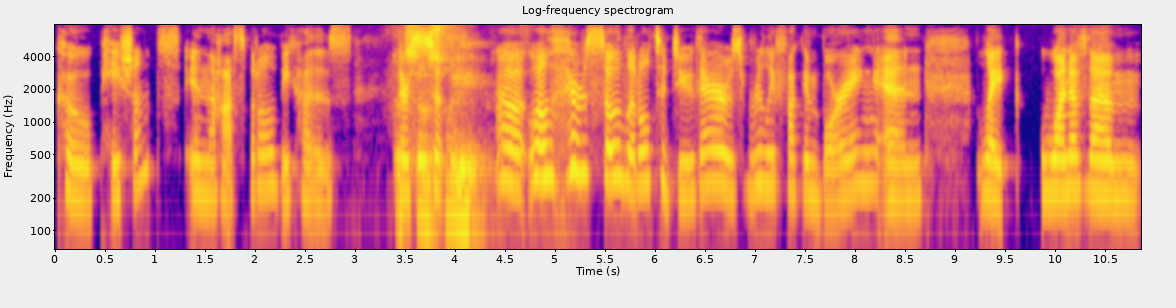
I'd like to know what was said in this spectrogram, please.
co patients in the hospital because That's there's so, so- sweet. Oh, well, there was so little to do there. It was really fucking boring. And like one of them,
